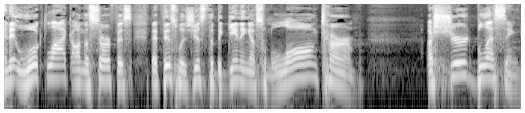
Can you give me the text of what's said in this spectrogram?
And it looked like on the surface that this was just the beginning of some long term, assured blessing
